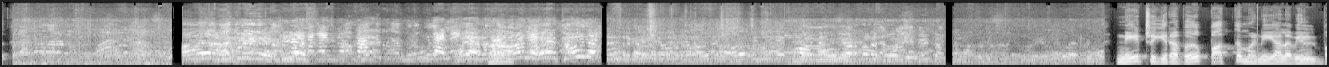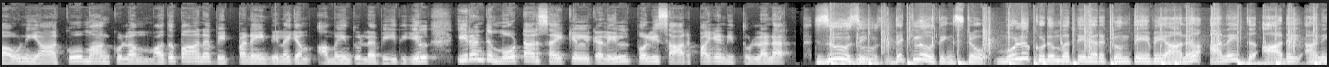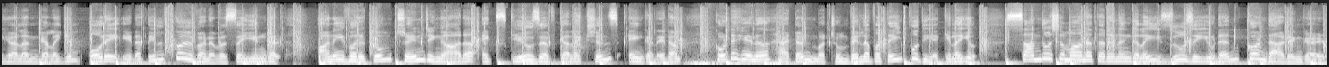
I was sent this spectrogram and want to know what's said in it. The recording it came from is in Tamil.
நேற்று இரவு பத்து மணியளவில் வவுனியா கூமாங்குளம் மதுபான விற்பனை நிலையம் அமைந்துள்ள வீதியில் இரண்டு மோட்டார் சைக்கிள்களில் போலீசார் பயணித்துள்ளனர். ஜூசி தி க்ளோதிங் ஸ்டோர் முழு குடும்பத்தினருக்கும் தேவையான அனைத்து ஆடை அணிகலன்களையும் ஒரே இடத்தில் கொள்வனவு செய்யுங்கள். அனைவருக்கும் ட்ரெண்டிங்கான எக்ஸ்க்ளூசிவ் கலெக்ஷன்ஸ் எங்களிடம். கொட்டஹென ஹேட்டன் மற்றும் வில்லபத்தை புதிய கிளையில். சந்தோஷமான தருணங்களை ஜூசியுடன் கொண்டாடுங்கள்.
